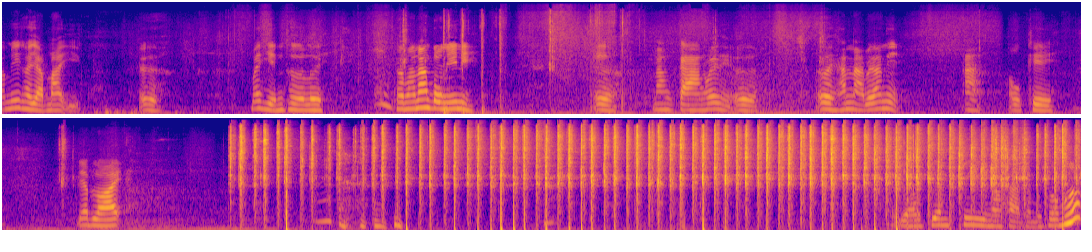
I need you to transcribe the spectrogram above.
ป้ามี่ขยับมาอีก เออ ไม่เห็นเธอเลย เธอมานั่งตรงนี้นี่ เออ นั่งกลางไว้นี่ เออ เออหันหน้าไปด้านนี่อะ โอเค เรียบร้อย เดี๋ยวเซียมซี่เนาะคะท่านผู้ชมเฮ้ย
